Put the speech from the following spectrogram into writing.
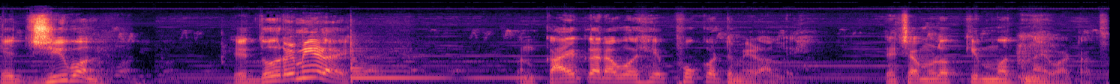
हे जीवन हे दुर्मिळ आहे. पण काय करावं हे फुकट मिळालंय. त्याच्यामुळं किंमत नाही वाटत.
